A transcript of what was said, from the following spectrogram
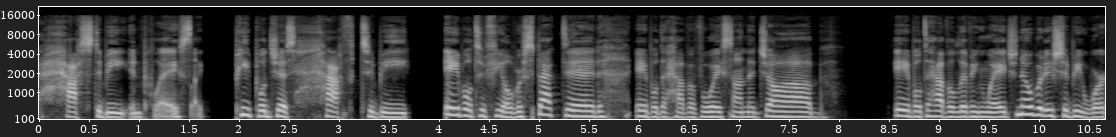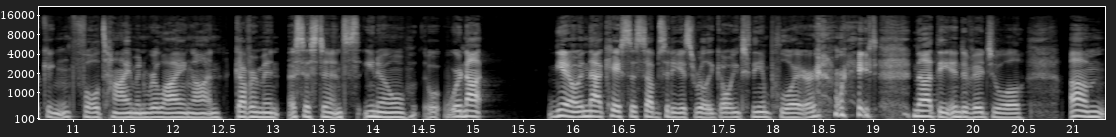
has to be in place. Like people just have to be able to feel respected, able to have a voice on the job, able to have a living wage. Nobody should be working full time and relying on government assistance. You know, we're not you know, in that case, the subsidy is really going to the employer, right? Not the individual. Um,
